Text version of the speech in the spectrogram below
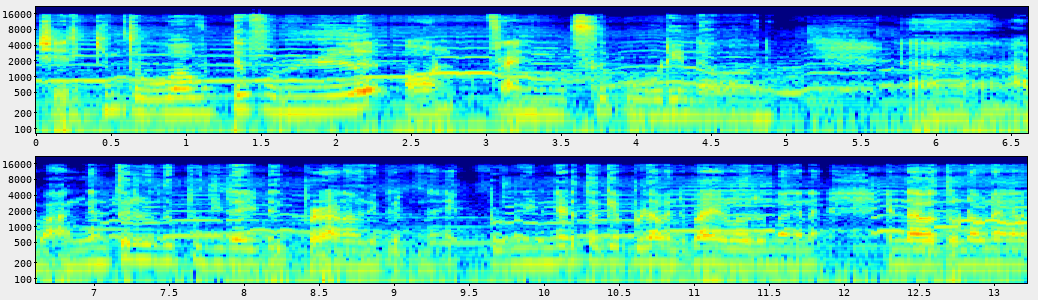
ശരിക്കും ത്രൂ ഔട്ട് ഫുള്ള് ഓൺ ഫ്രണ്ട്സ് കൂടി ഉണ്ടാവും അവന്. അപ്പം അങ്ങനത്തെ ഒരു ഇത് പുതിയതായിട്ട് ഇപ്പോഴാണ് അവന് കിട്ടുന്നത് എപ്പോഴും വീടിന്റെ അടുത്തൊക്കെ എപ്പോഴും അവന്റെ പ്രായമുള്ളവരൊന്നും അങ്ങനെ ഉണ്ടാകാത്തതുകൊണ്ട് അവൻ അങ്ങനെ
